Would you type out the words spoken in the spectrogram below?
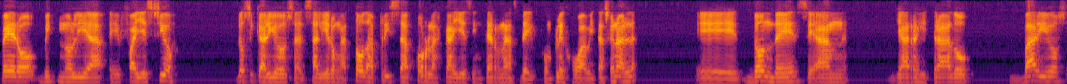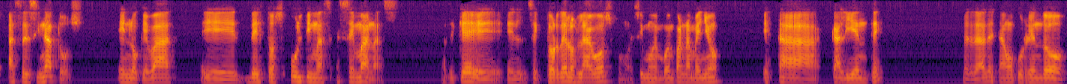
pero Vignolia eh, falleció. Los sicarios salieron a toda prisa por las calles internas del complejo habitacional, donde se han ya registrado varios asesinatos en lo que va eh, de estas últimas semanas. Así que el sector de los lagos, como decimos en buen panameño, está caliente, ¿verdad? Están ocurriendo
